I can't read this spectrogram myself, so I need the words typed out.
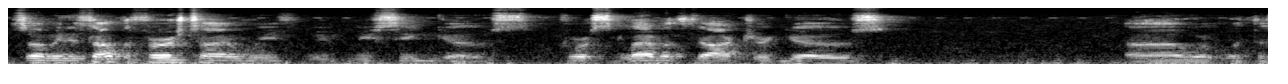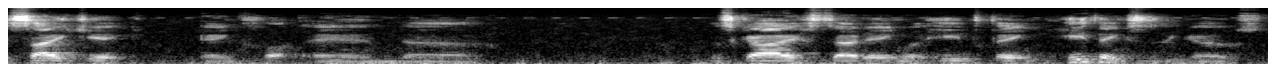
So I mean, it's not the first time we've we've, we've seen ghosts. Of course, the eleventh Doctor goes uh, with, with, the psychic and and uh, this guy studying what he think he thinks is a ghost.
